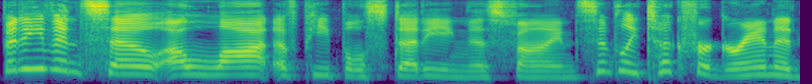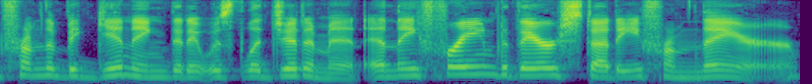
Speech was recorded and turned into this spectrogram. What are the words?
But even so, a lot of people studying this find simply took for granted from the beginning that it was legitimate, and they framed their study from there.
